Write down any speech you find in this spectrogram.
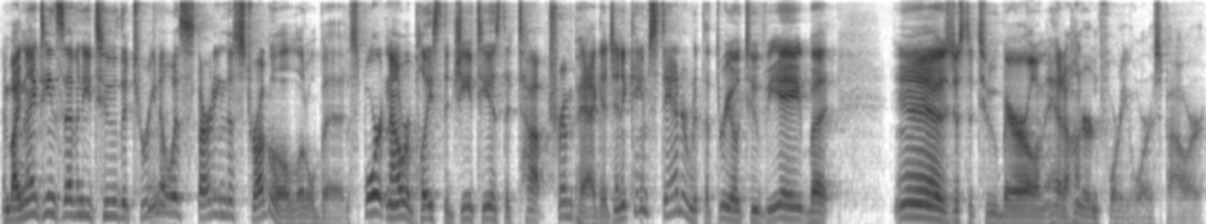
And by 1972, the Torino was starting to struggle a little bit. The Sport now replaced the GT as the top trim package, and it came standard with the 302 V8, but eh, it was just a two barrel and it had 140 horsepower.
